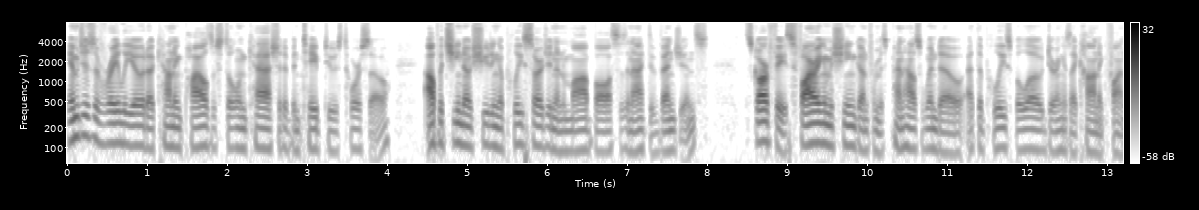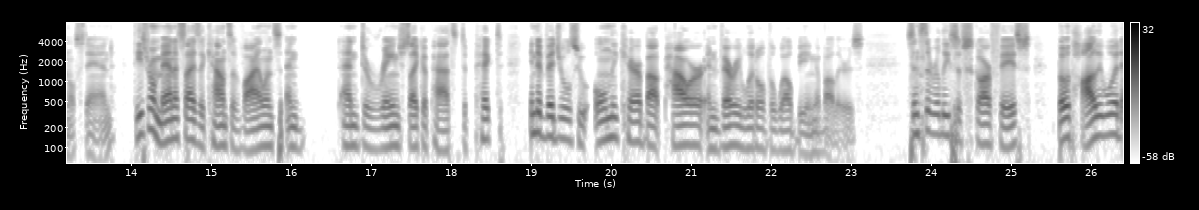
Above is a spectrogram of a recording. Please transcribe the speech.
Images of Ray Liotta counting piles of stolen cash that have been taped to his torso. Al Pacino shooting a police sergeant and a mob boss as an act of vengeance. Scarface firing a machine gun from his penthouse window at the police below during his iconic final stand. These romanticized accounts of violence and and deranged psychopaths depict individuals who only care about power and very little of the well-being of others. Since the release of Scarface, both Hollywood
